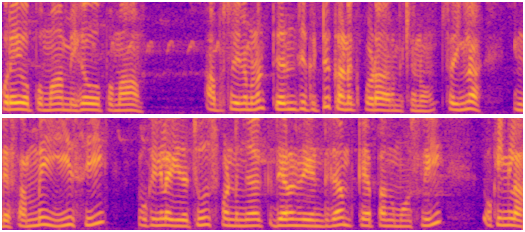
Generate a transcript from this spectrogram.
குறை ஒப்பமா மிக ஒப்பமா அப்படி சொல்லி என்ன பண்ணணும் தெரிஞ்சுக்கிட்டு கணக்கு போட ஆரம்பிக்கணும். சரிங்களா? இந்த செம்மை ஈஸி. ஓகேங்களா? இதை சூஸ் பண்ணுங்கள் ஜனவரி எண்டு தான் கேட்பாங்க மோஸ்ட்லி ஓகேங்களா?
